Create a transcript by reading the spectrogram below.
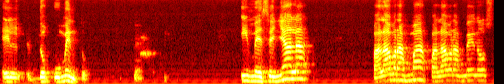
el documento y me señala palabras más, palabras menos,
